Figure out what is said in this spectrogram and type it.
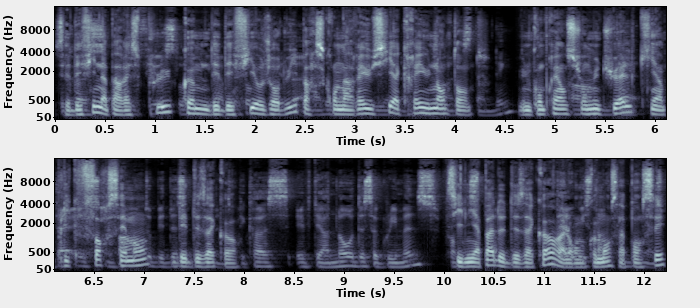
Ces défis n'apparaissent plus comme des défis aujourd'hui parce qu'on a réussi à créer une entente, une compréhension um, mutuelle qui implique forcément des désaccords. S'il n'y a pas de désaccord, alors on commence à penser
